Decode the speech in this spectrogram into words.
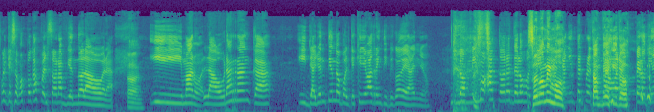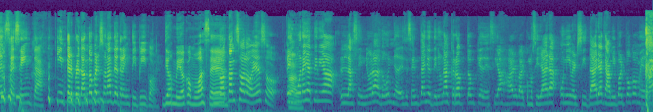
Porque somos pocas personas viendo la obra. Ah. Y, mano, la obra arranca y ya yo entiendo por qué es que lleva treinta y pico de años. Los mismos actores de los 80 Son los mismos, están interpretando tan viejitos. ahora, pero tienen 60, interpretando personas de treinta y pico. Dios mío, ¿cómo va a ser? No tan solo eso. En Ah. una ya tenía la señora doña de 60 años, tenía una crop top que decía Harvard, como si ella era universitaria, que a mí por poco me da.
